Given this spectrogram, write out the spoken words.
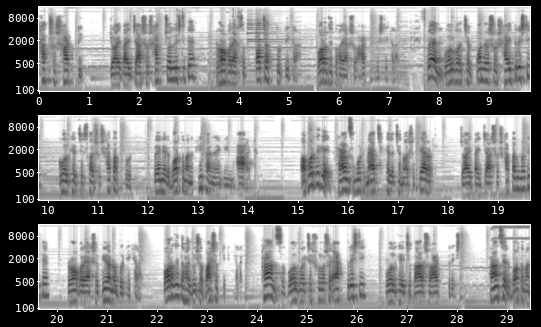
সাতশো ষাটটি। জয় পায় চারশো সাতচল্লিশটিতে ড্র করে একশো পঁচাত্তরটি খেলা পরাজিত হয় একশো আটত্রিশটি খেলায়। স্পেন গোল করেছে পনেরোশো সাঁত্রিশটি গোল খেলছে ছয়শো সাতাত্তরটি। স্পেনের বর্তমান ফিফা র্যাঙ্কিং আট। অপরদিকে ফ্রান্স মোট ম্যাচ খেলেছে নয়শো তেরোটি। জয় পায় চারশো সাতান্নটিতে ড্র করে একশো বিরানব্বইটি খেলায়। পরাজিত হয় দুশো বাষট্টিটি খেলায়। ফ্রান্স গোল করেছে ষোলোশো একত্রিশটি, গোল খেয়েছে বারোশো আটত্রিশটি। ফ্রান্সের বর্তমান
